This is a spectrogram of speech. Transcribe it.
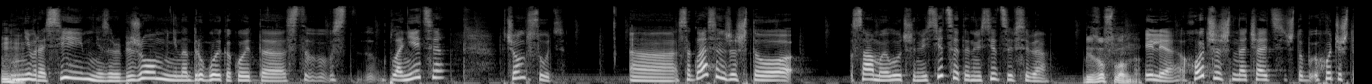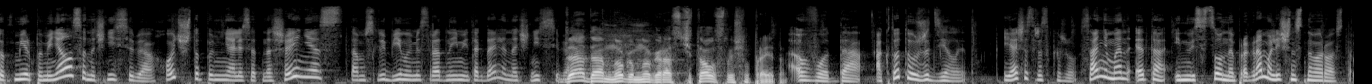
Мгм. Ни в России, ни за рубежом, ни на другой какой-то планете. В чем суть? А, согласен же, что самые лучшие инвестиции – это инвестиции в себя. Безусловно. Или хочешь начать, чтобы хочешь, чтобы мир поменялся, начни с себя. Хочешь, чтобы поменялись отношения с, там, с любимыми, с родными и так далее, начни с себя. Да, да, много-много раз читал, слышал про это. Вот, да. А кто-то уже делает. Я сейчас расскажу. Sunnyman – это инвестиционная программа личностного роста.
